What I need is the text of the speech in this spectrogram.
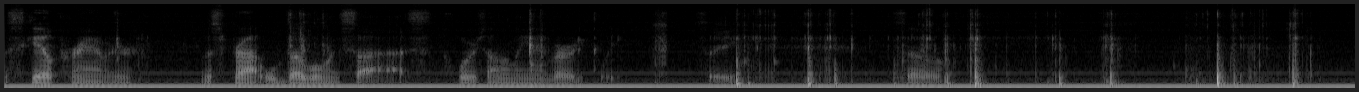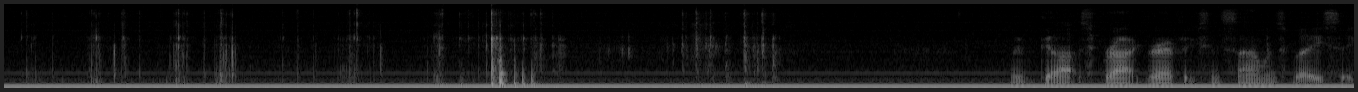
the scale parameter the sprite will double in size horizontally and vertically. See? So got sprite graphics in Simon's Basic.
